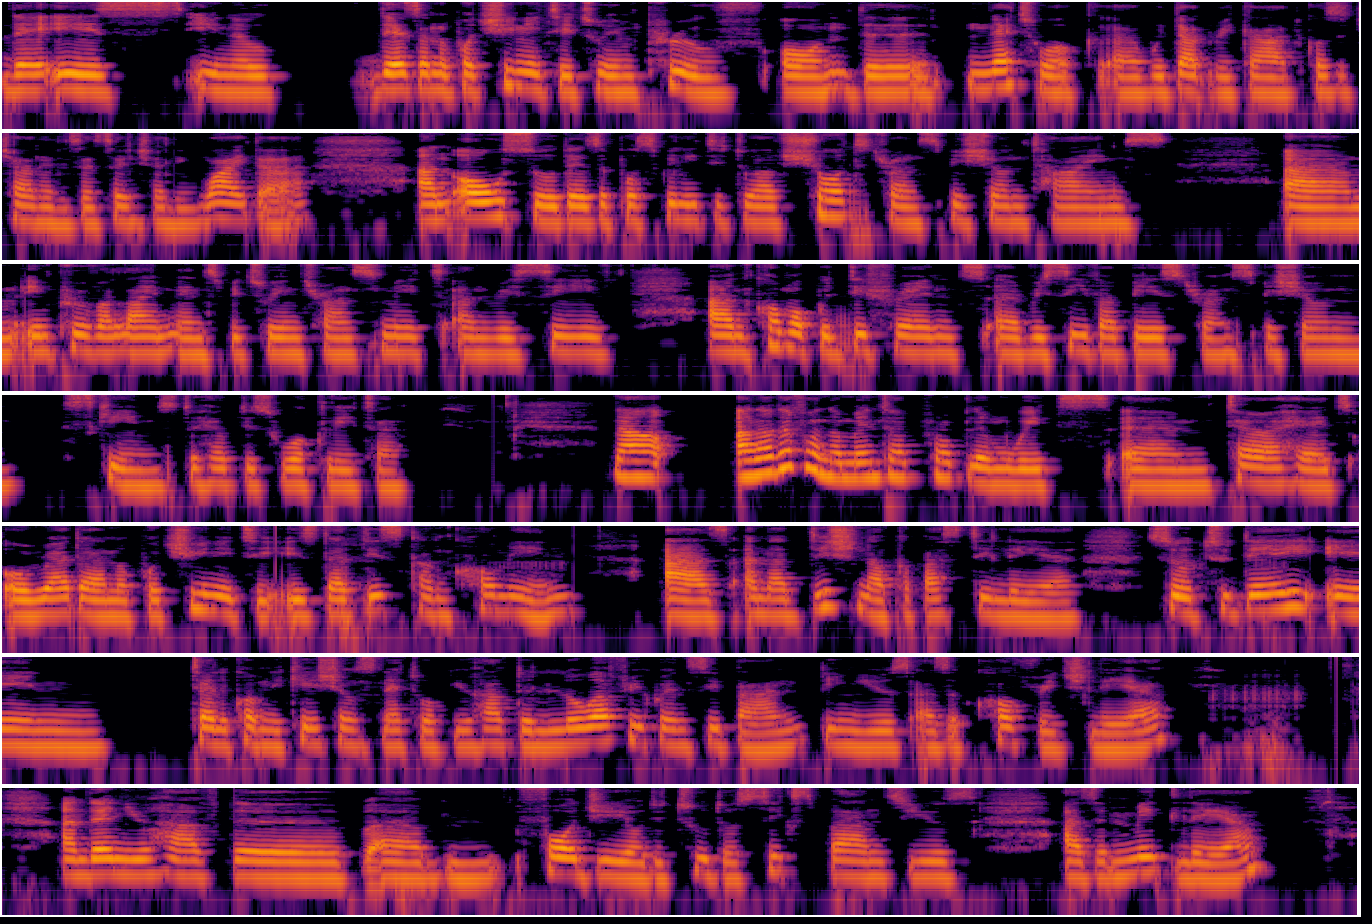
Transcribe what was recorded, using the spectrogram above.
there is, you know, there's an opportunity to improve on the network uh, with that regard because the channel is essentially wider. And also there's a possibility to have short transmission times um, improve alignment between transmit and received, and come up with different uh, receiver based transmission schemes to help this work later. Now, another fundamental problem with um, terahertz, or rather an opportunity, is that this can come in as an additional capacity layer. So today in telecommunications network, you have the lower frequency band being used as a coverage layer. And then you have the um, 4G or the 2.6 bands used as a mid layer.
